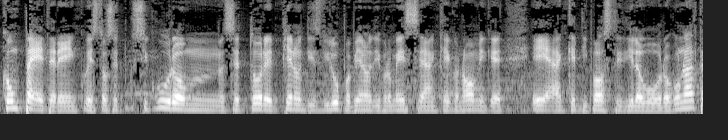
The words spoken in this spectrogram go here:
competere in questo se- sicuro mh, settore pieno di sviluppo, pieno di promesse anche economiche e anche di posti di lavoro. Con un'altra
